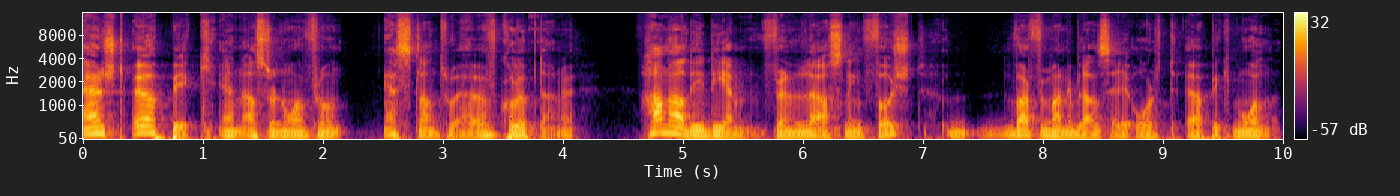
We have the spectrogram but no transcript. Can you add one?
Ernst Öpik, en astronom från Estland tror jag. Jag får kolla upp det här nu. Han hade idén för en lösning först. Varför man ibland säger Ort Öpik-molnet.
